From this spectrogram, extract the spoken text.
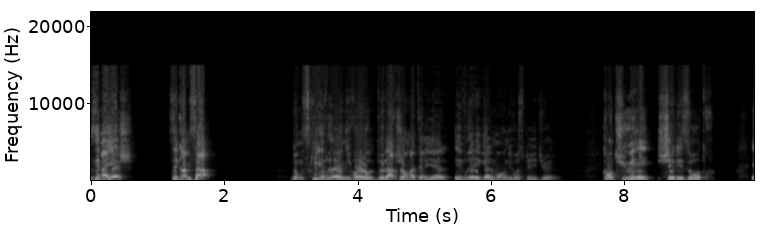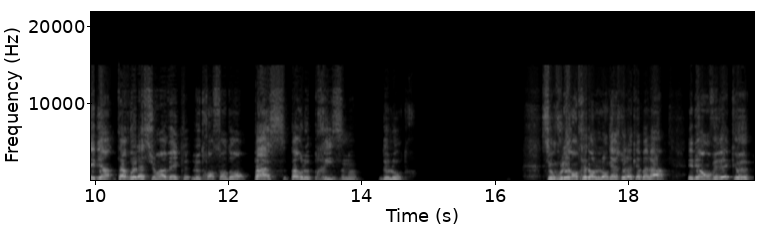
Zemayesh, c'est comme ça. Donc ce qui est vrai au niveau de l'argent matériel est vrai également au niveau spirituel. Quand tu es chez les autres, eh bien ta relation avec le transcendant passe par le prisme de l'autre. Si on voulait rentrer dans le langage de la Kabbalah, eh bien on verrait que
